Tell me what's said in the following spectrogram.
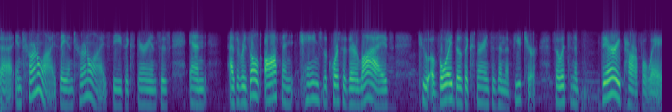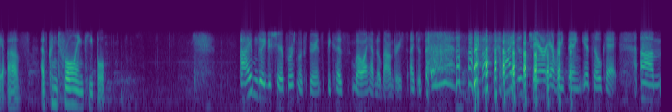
uh, internalized. They internalize these experiences and, as a result, often change the course of their lives to avoid those experiences in the future. So it's a very powerful way of of controlling people. I'm going to share personal experience because, well, I have no boundaries. I just, I just share everything. It's okay. Um,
